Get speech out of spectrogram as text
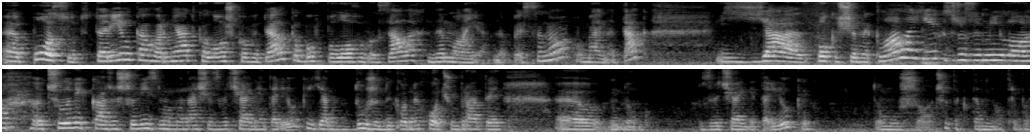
е, Посуд, тарілка, горнятка, ложка, виделка, бо в пологових залах немає написано. У мене так. Я поки що не клала їх, зрозуміло. Чоловік каже, що візьмемо наші звичайні тарілки. Я дуже дико не хочу брати е, ну, звичайні тарілки, тому що що так темно, треба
